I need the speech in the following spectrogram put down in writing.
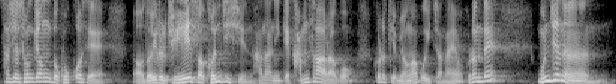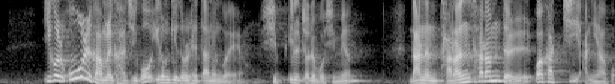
사실 성경도 곳곳에 어, 너희를 죄에서 건지신 하나님께 감사하라고 그렇게 명하고 있잖아요. 그런데 문제는 이걸 우월감을 가지고 이런 기도를 했다는 거예요. 11절을 보시면 나는 다른 사람들과 같지 아니하고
